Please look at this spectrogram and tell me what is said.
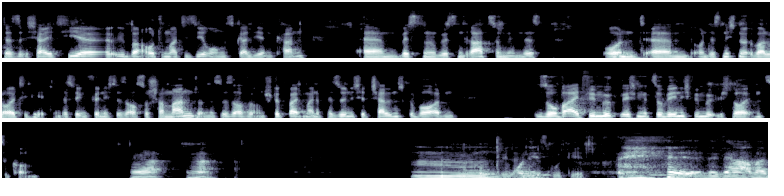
dass ich halt hier über Automatisierung skalieren kann, ähm, bis zu einem gewissen Grad zumindest. Und, mhm. ähm, und es nicht nur über Leute geht. Und deswegen finde ich das auch so charmant und es ist auch ein Stück weit meine persönliche Challenge geworden, so weit wie möglich mit so wenig wie möglich Leuten zu kommen. Ja, ja. Gucken, wie lange das gut geht. ja, aber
